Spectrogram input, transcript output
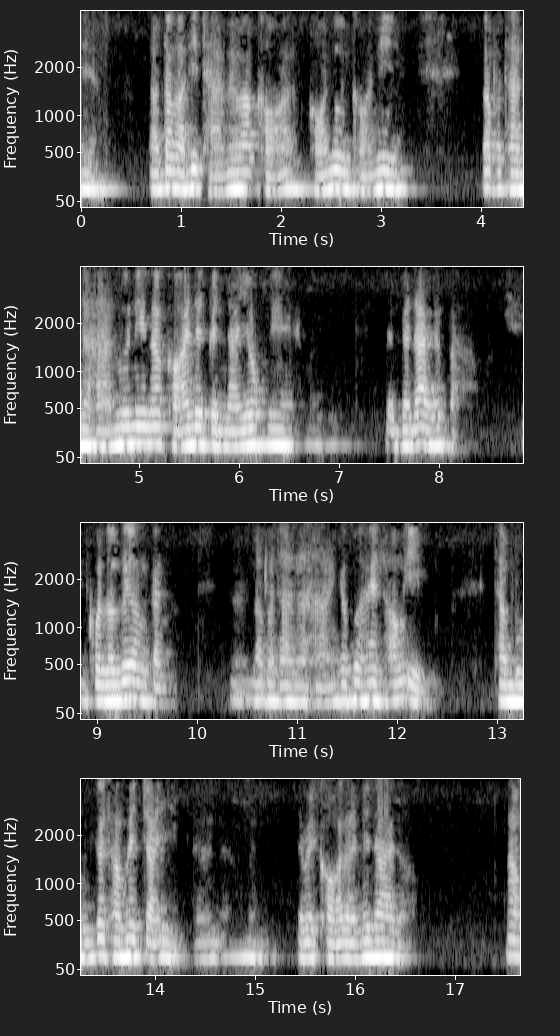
เนี่ย เราต้องอธิษฐานไม่ว่าขอขอนู่นขอนี่รับประทานอาหารมื้อนี้แล้วขอให้ได้เป็นนายกนี่เป็นไปได้หรือเปล่าเป็นคนละเรื่องกัน รับประทานอาหารก็เพื่อให้ท้องอิ่มทำบุญก็ทำให้ใจอิ่มนะมันจะไปขออะไรไม่ได้หรอกนอก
